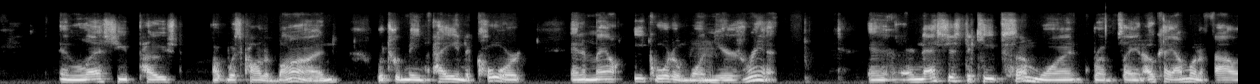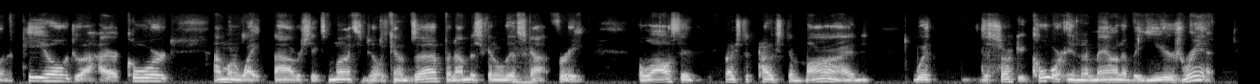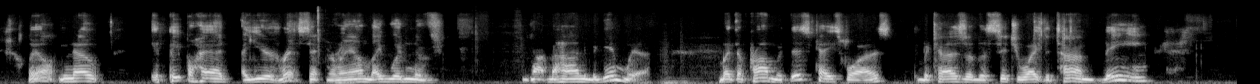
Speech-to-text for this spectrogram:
unless you post what's called a bond, which would mean paying the court an amount equal to one mm-hmm. year's rent. And, and that's just to keep someone from saying, okay, I'm going to file an appeal to a higher court I'm going to wait five or six months until it comes up, and I'm just going to live mm-hmm. scot free. The law said you're supposed to post a bond with the circuit court in an amount of a year's rent. Well, you know, if people had a year's rent sitting around, they wouldn't have got behind to begin with. But the problem with this case was because of the situation, the time being,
